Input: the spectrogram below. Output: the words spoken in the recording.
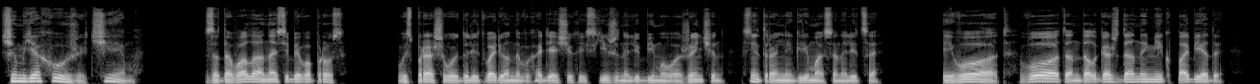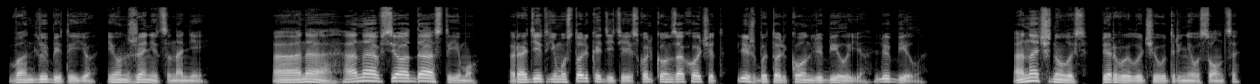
«Чем я хуже? Чем?» Задавала она себе вопрос. Выспрашивая удовлетворенно выходящих из хижины любимого женщин с нейтральной гримасой на лице. И вот, вот он, долгожданный миг победы. Ван любит ее, и он женится на ней. А она, она все отдаст ему, родит ему столько детей, сколько он захочет, лишь бы только он любил ее, любил. Она очнулась, первые лучи утреннего солнца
